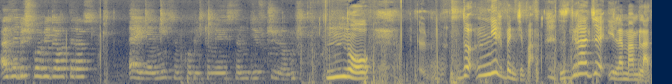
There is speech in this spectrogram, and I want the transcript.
A ty byś powiedział teraz, ej, ja nie jestem kobietą, ja jestem dziewczyną. No. Do, niech będzie wam. Zdradzę, ile mam lat.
